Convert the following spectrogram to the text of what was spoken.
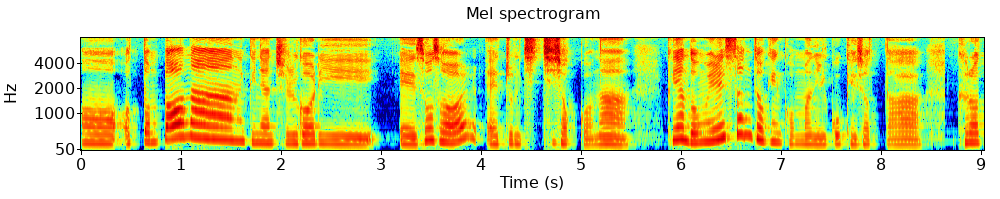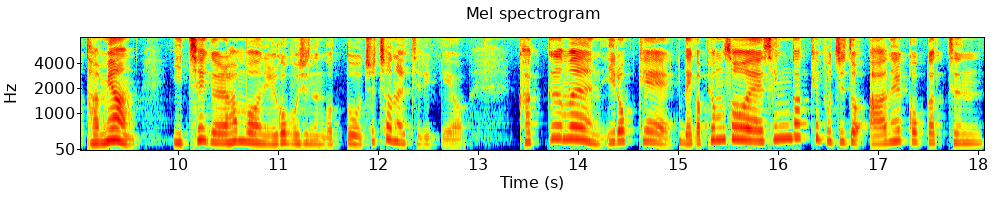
어, 어떤 뻔한 그냥 줄거리의 소설에 좀 지치셨거나 그냥 너무 일상적인 것만 읽고 계셨다. 그렇다면 이 책을 한번 읽어보시는 것도 추천을 드릴게요. 가끔은 이렇게 내가 평소에 생각해보지도 않을 것 같은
